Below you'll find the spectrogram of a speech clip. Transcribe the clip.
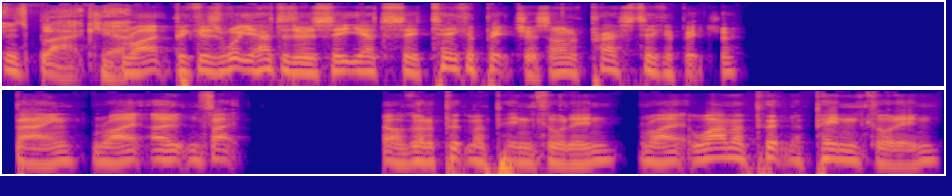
It's black, yeah. right? Because what you have to do is say you have to say take a picture. So I'm going to press take a picture. Bang, right? Oh, in fact, I've got to put my pin code in, right? Why am I putting a pin code in?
